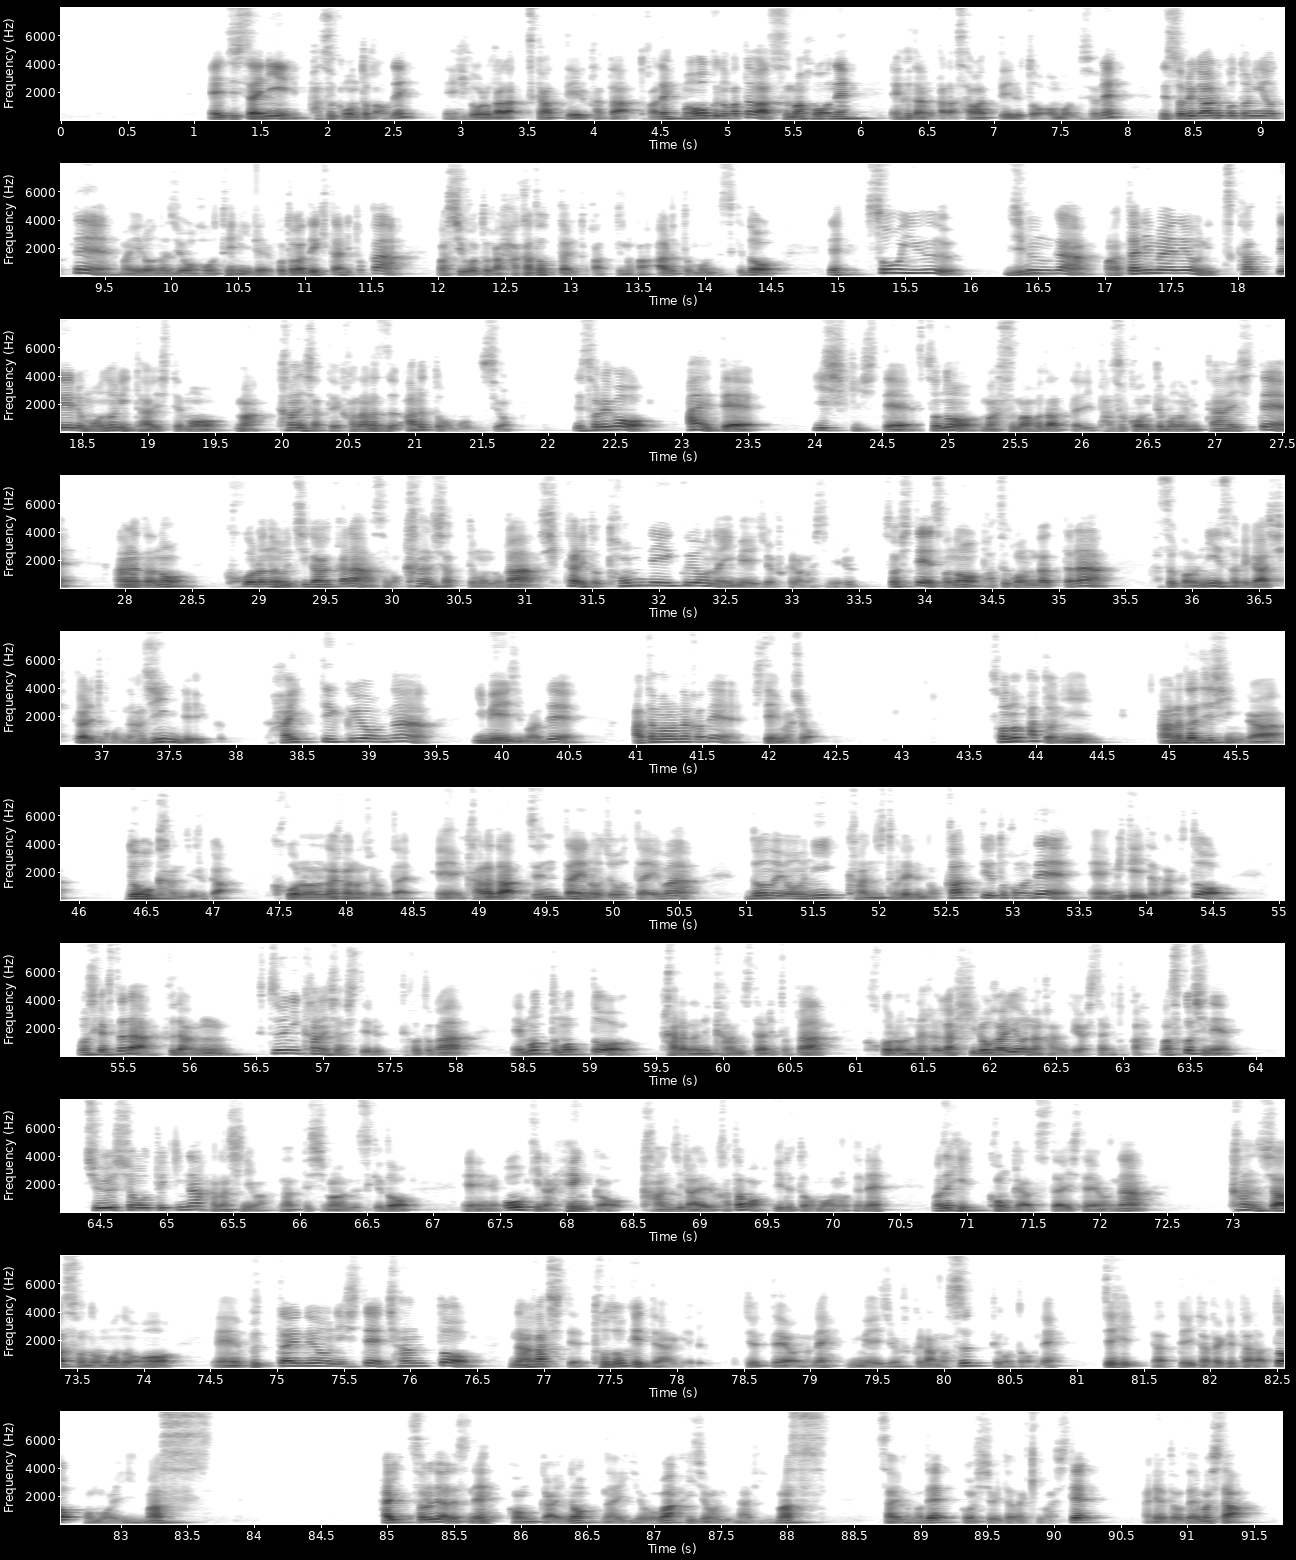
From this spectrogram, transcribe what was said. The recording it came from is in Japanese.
え実際にパソコンとかをね、日頃から使っている方とかね、まあ、多くの方はスマホをね、普段から触っていると思うんですよね。でそれがあることによって、まあ、いろんな情報を手に入れることができたりとか、まあ、仕事がはかどったりとかっていうのがあると思うんですけどでそういう自分が当たり前のように使っているものに対しても、まあ、感謝って必ずあると思うんですよ。でそれをあえて意識してその、まあ、スマホだったりパソコンってものに対してあなたの心の内側からその感謝ってものがしっかりと飛んでいくようなイメージを膨らましてみるそしてそのパソコンだったらパソコンにそれがしっかりとこう馴染んでいく入っていくようなイメージまで頭の中でしてみましょう。その後にあなた自身がどう感じるか心の中の状態、えー、体全体の状態はどのように感じ取れるのかっていうとこまで、えー、見ていただくともしかしたら普段普通に感謝してるってことが、えー、もっともっと体に感じたりとか心の中が広がるような感じがしたりとか、まあ、少しね抽象的な話にはなってしまうんですけどえー、大きな変化を感じられる方もいると思うのでね、まあ、ぜひ今回お伝えしたような感謝そのものを、えー、物体のようにしてちゃんと流して届けてあげるっていったようなねイメージを膨らますってことをねぜひやっていただけたらと思います。はい、それではですね、今回の内容は以上になります。最後までご視聴いただきましてありがとうございました。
